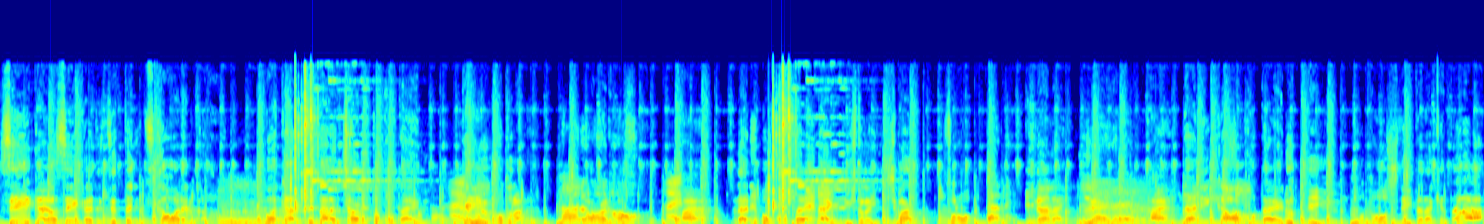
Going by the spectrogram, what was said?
正解は正解で絶対に使われるから、分かってたらちゃんと答える。っていうことなのよなるほど。わかります？はい、何も答えないっていう人が一番そのいらないんで、はい、何かは答えるっていうことをしていただけたら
